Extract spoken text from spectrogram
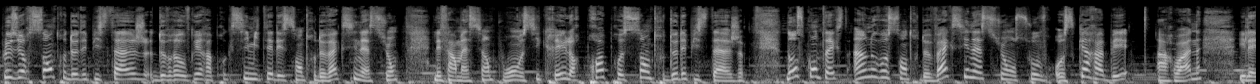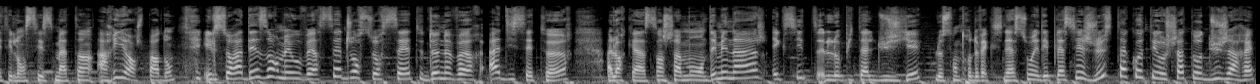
Plusieurs centres de dépistage devraient ouvrir à proximité des centres de vaccination. Les pharmaciens pourront aussi créer leur propre centre de dépistage. Dans ce contexte, un nouveau centre de vaccination s'ouvre au Scarabée à. Il a été lancé ce matin à Riorges, pardon. Il sera désormais ouvert 7 jours sur 7, de 9h à 17h. Alors qu'à Saint-Chamond, on déménage, excite l'hôpital du Gier. Le centre de vaccination est déplacé juste à côté au château du Jarret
